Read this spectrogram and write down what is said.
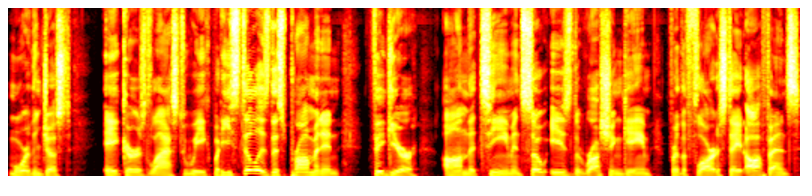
more than just Akers last week, but he still is this prominent figure on the team, and so is the rushing game for the Florida State offense.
